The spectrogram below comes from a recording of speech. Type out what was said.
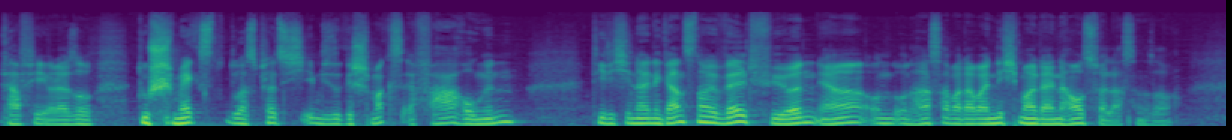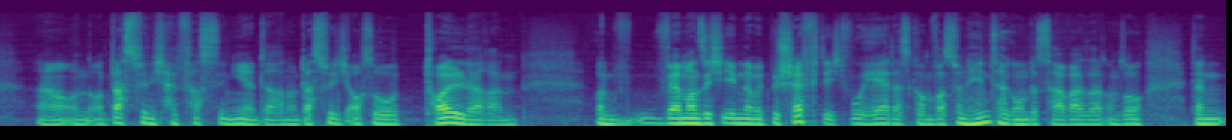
Kaffee oder so, du schmeckst, du hast plötzlich eben diese Geschmackserfahrungen, die dich in eine ganz neue Welt führen, ja, und, und hast aber dabei nicht mal dein Haus verlassen, so. Ja, und, und das finde ich halt faszinierend daran und das finde ich auch so toll daran. Und wenn man sich eben damit beschäftigt, woher das kommt, was für einen Hintergrund das teilweise hat und so, dann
